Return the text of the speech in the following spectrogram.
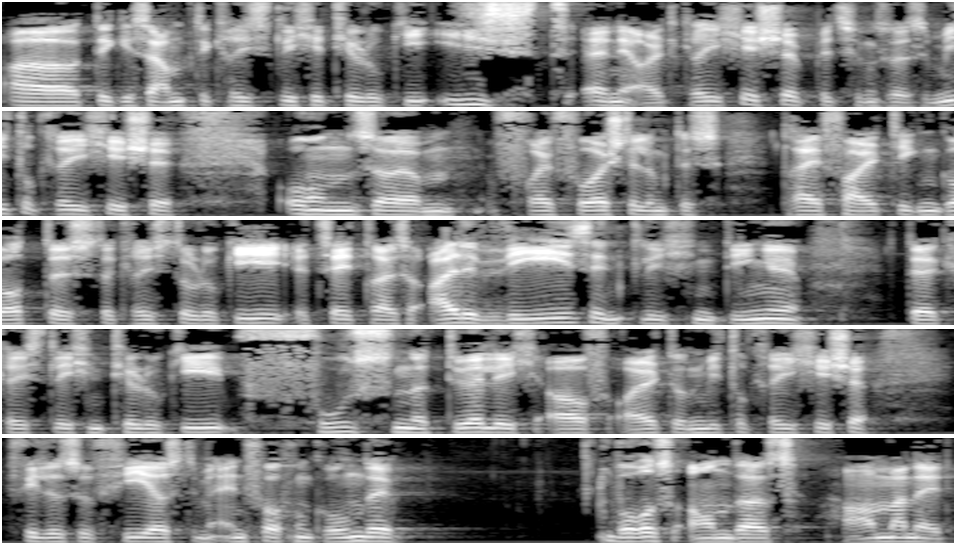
äh, die gesamte christliche Theologie ist eine altgriechische bzw. mittelgriechische. Unsere ähm, Vorstellung des dreifaltigen Gottes, der Christologie etc., also alle wesentlichen Dinge der christlichen Theologie fußen natürlich auf alt- und mittelgriechischer Philosophie aus dem einfachen Grunde, was anders haben wir nicht.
